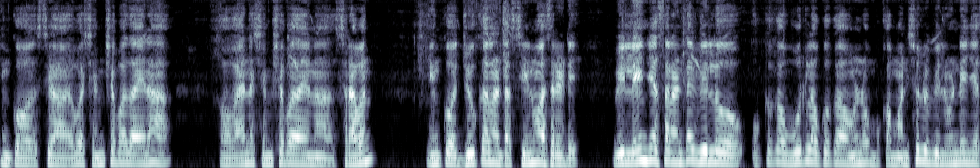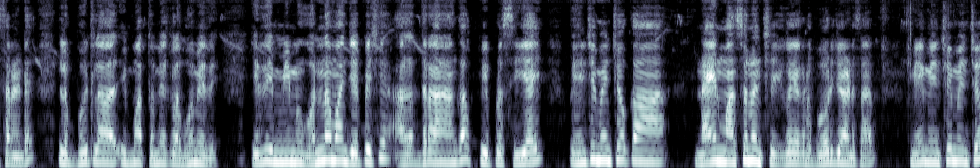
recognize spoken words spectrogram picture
ఇంకో శ- శంషాబాద్ ఆయన ఒక ఆయన శంషాబాద్ ఆయన శ్రవణ్ ఇంకో జూకల్ అంట శ్రీనివాసరెడ్డి. వీళ్ళు ఏం చేస్తారంటే వీళ్ళు ఒక్కొక్క ఊర్లో ఒక్కొక్క ఉండ- ఒక మనుషులు వీళ్ళు ఉండి ఏం చేస్తారంటే వీళ్ళు బూట్ల మా తొమ్మిది ఎకరాల భూమి ఇది. ఇది మేము కొన్నామని చెప్పేసి అద్రానంగా ఇప్పుడు సిఐ ఇంచుమించు ఒక నైన్ మంత్స్ నుంచి ఇగో ఇక్కడ బోర్ చేయండి సార్. మేము ఇంచుమించు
